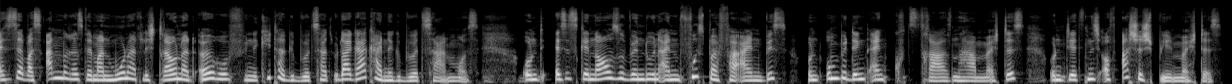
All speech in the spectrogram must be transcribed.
es ist ja was anderes, wenn man monatlich 300 Euro für eine Kita-Gebühr zahlt oder gar keine Gebühr zahlen muss. Und es ist genauso, wenn du in einem Fußballverein bist und unbedingt einen Kunstrasen haben möchtest und jetzt nicht auf Asche spielen möchtest.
